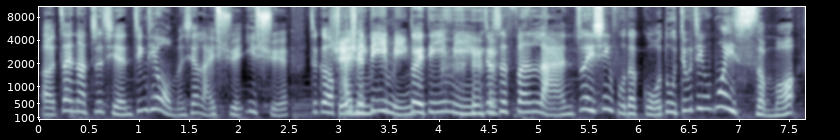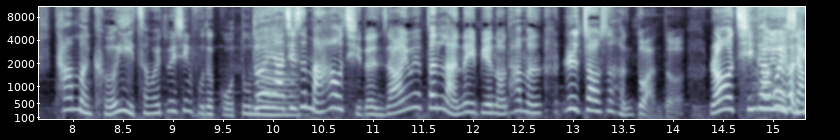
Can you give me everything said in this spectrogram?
呃，在那之前，今天我们。我们先来学一学这个学学第一名，对，第一名就是芬兰 最幸福的国度。究竟为什么他们可以成为最幸福的国度呢？对呀，其实蛮好奇的，你知道，因为芬兰那边呢，他们日照是很短的，然后气候又相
